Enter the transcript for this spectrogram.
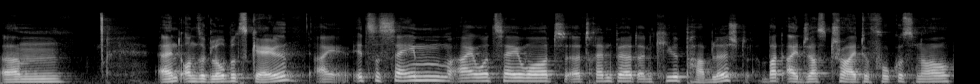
Um, and on the global scale, I, it's the same, I would say, what uh, Trenberth and Kiehl published, but I just try to focus now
